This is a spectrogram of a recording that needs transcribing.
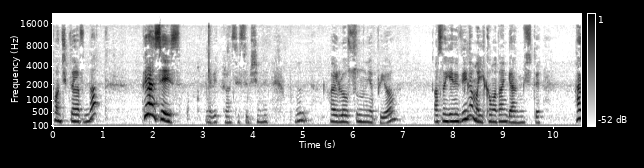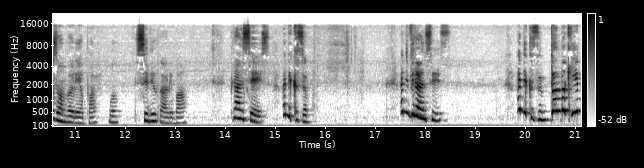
ponçik tarafından. Prenses. Evet prensesim şimdi bunun hayırlı olsununu yapıyor. Aslında yeni değil ama yıkamadan gelmişti. Her zaman böyle yapar bu. Hissediyor galiba. Prenses. Hadi kızım. Hadi prenses. Hadi kızım dön bakayım.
